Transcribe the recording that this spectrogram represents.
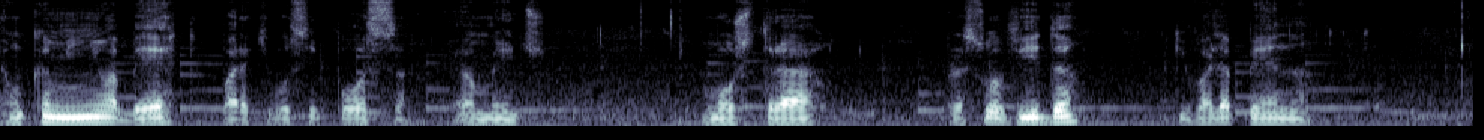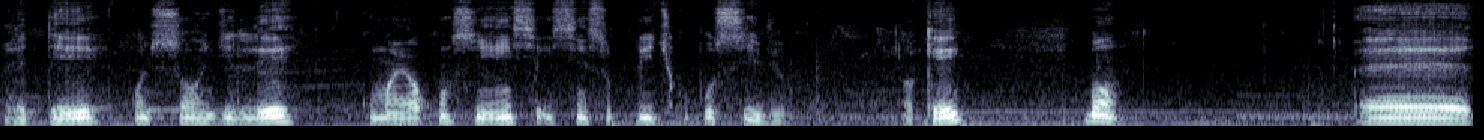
é um caminho aberto para que você possa realmente mostrar para sua vida que vale a pena é ter condições de ler com maior consciência e senso crítico possível, ok? Bom, é,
